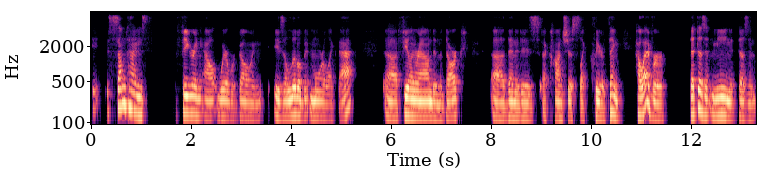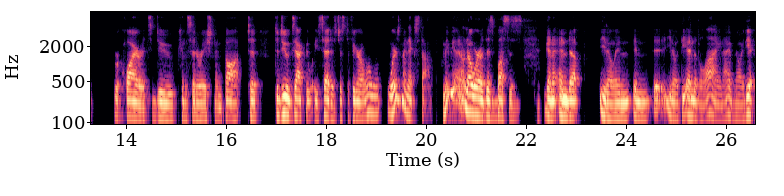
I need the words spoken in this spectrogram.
it, sometimes figuring out where we're going is a little bit more like that, uh, feeling around in the dark, uh, than it is a conscious, like clear thing. However, that doesn't mean it doesn't require its due consideration and thought to to do exactly what you said is just to figure out well where's my next stop? Maybe i don't know where this bus is going to end up you know in in uh, you know at the end of the line. I have no idea.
